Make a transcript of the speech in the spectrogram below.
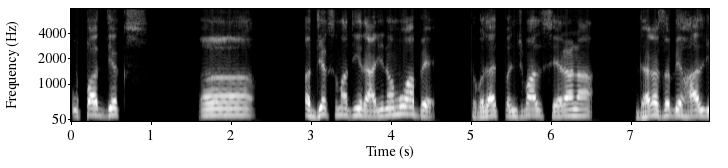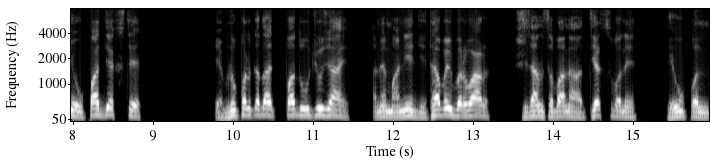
ઉપાધ્યક્ષ અધ્યક્ષમાંથી રાજીનામું આપે, તો કદાચ પંચમહાલ શેરાના ધારાસભ્ય હાલ જે ઉપાધ્યક્ષ છે, એમનું પણ કદાચ પદ ઊંચું જાય અને માનીય જેઠાભાઈ ભરવાડ વિધાનસભાના અધ્યક્ષ બને તેવું પણ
